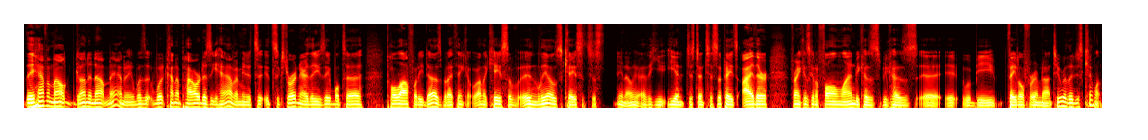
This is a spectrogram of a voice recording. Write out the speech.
they have him outgunned and outmanned. I mean, was it what kind of power does he have? I mean, it's it's extraordinary that he's able to pull off what he does. But I think on the case of in Leo's case, it's just you know, I think he, he just anticipates either Frank is going to fall in line because because uh, it would be fatal for him not to, or they just kill him.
